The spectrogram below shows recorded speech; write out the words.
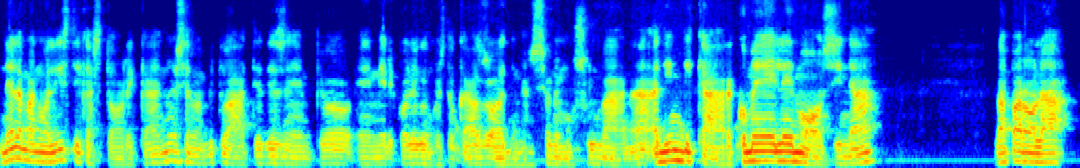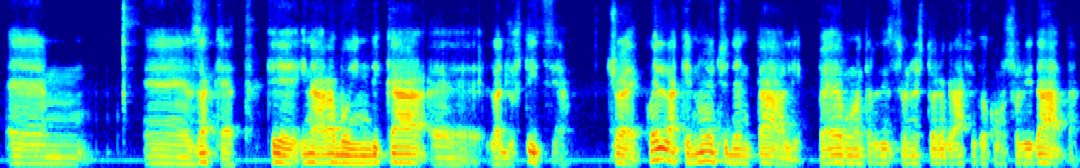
Nella manualistica storica noi siamo abituati, ad esempio, e mi ricollego in questo caso alla dimensione musulmana, ad indicare come elemosina la parola ehm, eh, zakat, che in arabo indica eh, la giustizia, cioè quella che noi occidentali, per una tradizione storiografica consolidata,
